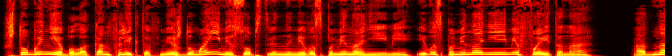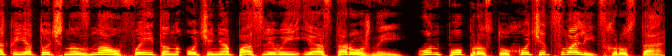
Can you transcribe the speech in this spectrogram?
Чтобы не было конфликтов между моими собственными воспоминаниями и воспоминаниями Фейтона. Однако я точно знал, Фейтон очень опасливый и осторожный. Он попросту хочет свалить с хруста.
